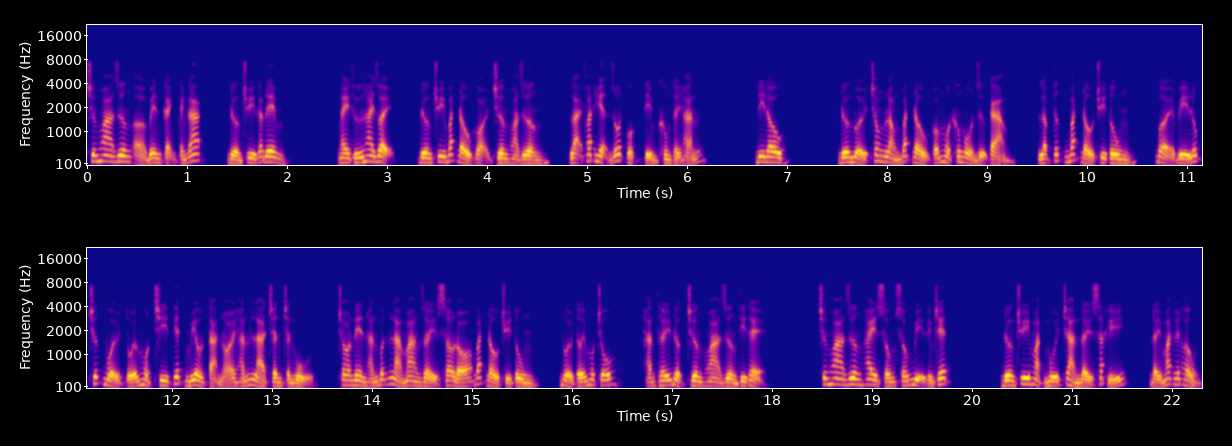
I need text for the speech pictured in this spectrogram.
trương hoa dương ở bên cạnh canh gác, đường truy gác đêm. Ngày thứ hai dậy, đường truy bắt đầu gọi trương hoa dương, lại phát hiện rốt cuộc tìm không thấy hắn. Đi đâu? Đường đuổi trong lòng bắt đầu có một không ổn dự cảm, lập tức bắt đầu truy tung, bởi vì lúc trước buổi tối một chi tiết miêu tả nói hắn là chân trần ngủ, cho nên hắn vẫn là mang giày sau đó bắt đầu truy tung. Đổi tới một chỗ, hắn thấy được trương hoa dương thi thể. Trương hoa dương hay sống sống bị tìm chết đường truy mặt mũi tràn đầy sắc khí, đầy mắt huyết hồng.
